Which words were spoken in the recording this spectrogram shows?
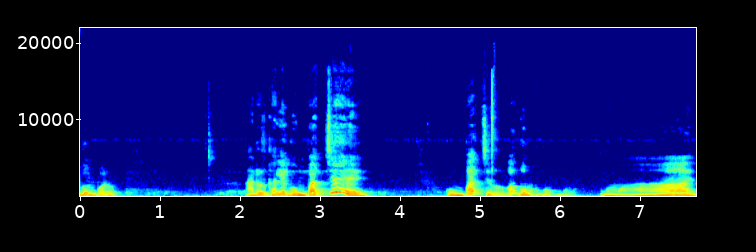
ঘুম পড়ো। আরোর খালি ঘুম পাচ্ছে? ঘুম পাচ্ছে বাবা, ঘুম ঘুম ঘুম। ঘুমায়।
